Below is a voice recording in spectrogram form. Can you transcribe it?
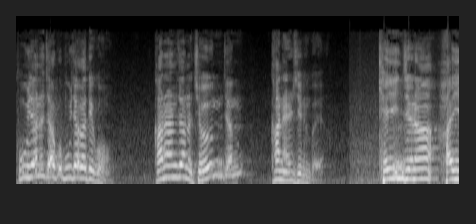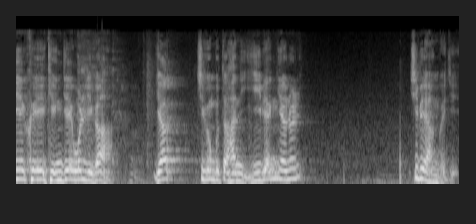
부자는 자꾸 부자가 되고 가난한 자는 점점 가난해지는 거예요. 케인즈나 하이에크의 경제 원리가 약 지금부터 한 200년을 지배한 거지.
